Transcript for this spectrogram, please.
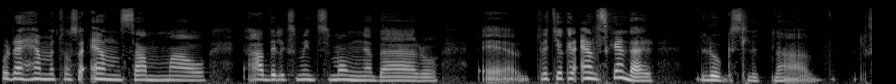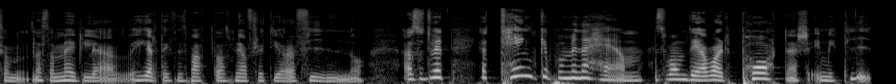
och det där hemmet var så ensamma och jag hade liksom inte så många där och eh, du vet, jag kan älska den där luggslitna, liksom, nästan mögliga heltäckningsmattan som jag försökte göra fin och alltså du vet, jag tänker på mina hem som om det har varit partners i mitt liv.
